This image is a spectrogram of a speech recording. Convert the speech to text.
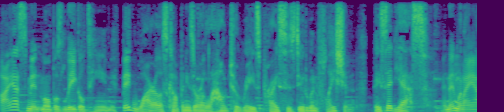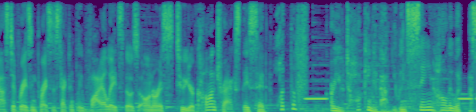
I asked Mint Mobiles legal team if big wireless companies are allowed to raise prices due to inflation. They said yes. And then when I asked if raising prices technically violates those onerous two-year contracts, they said, what the f*** are you talking about, you insane Hollywood ass?"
